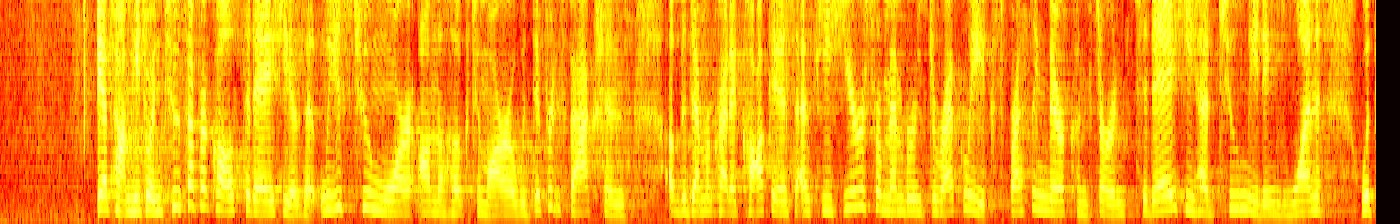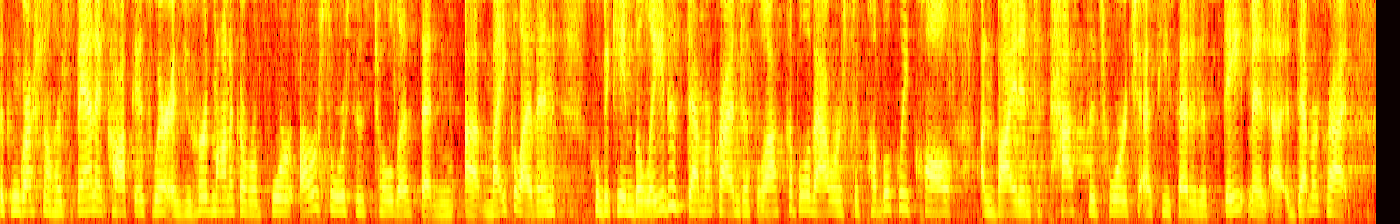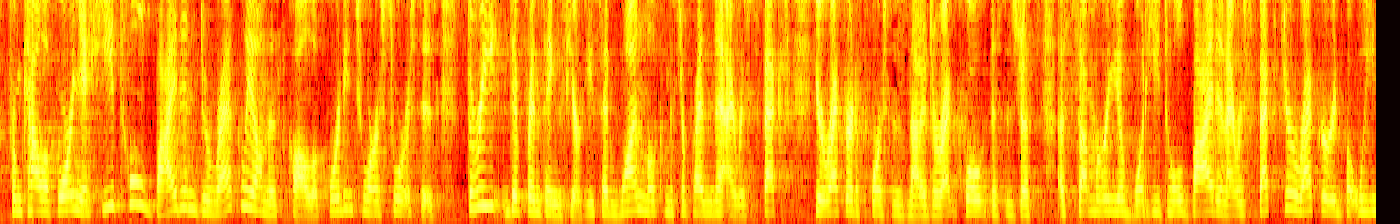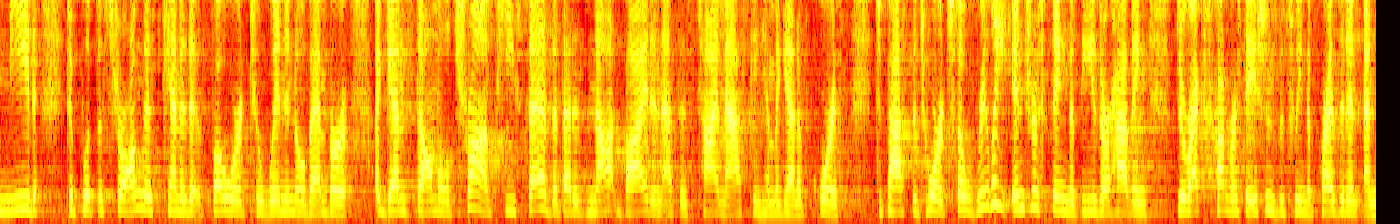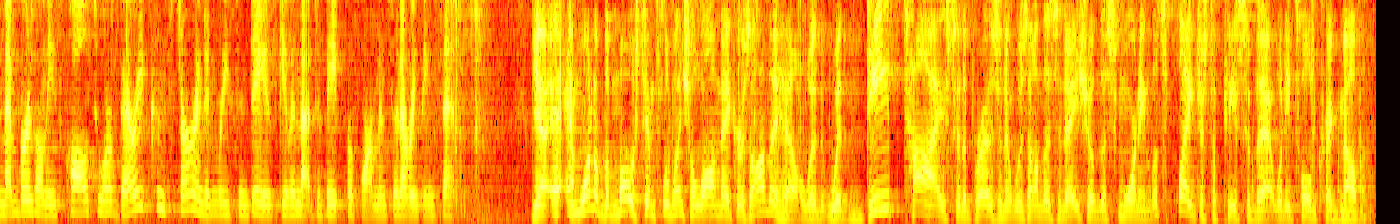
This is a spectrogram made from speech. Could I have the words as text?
Yeah, Tom, he joined two separate calls today. He has at least two more on the hook tomorrow with different factions of the Democratic caucus as he hears from members directly expressing their concerns. Today, he had two meetings, one with the Congressional Hispanic Caucus, where, as you heard Monica report, our sources told us that uh, Mike Levin, who became the latest Democrat in just the last couple of hours to publicly call on Biden to pass the torch, as he said in a statement, a Democrat from California, he told Biden directly on this call, according according to our sources, three different things here. He said, one, look, Mr. President, I respect your record. Of course, this is not a direct quote. This is just a summary of what he told Biden. I respect your record, but we need to put the strongest candidate forward to win in November against Donald Trump. He said that that is not Biden at this time, asking him again, of course, to pass the torch. So really interesting that these are having direct conversations between the president and members on these calls who are very concerned in recent days, given that debate performance and everything since. Yeah, and one of the most influential lawmakers on the Hill with, with deep ties to the president was on the Today Show this morning. Let's play just a piece of that, what he told Craig Melvin.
